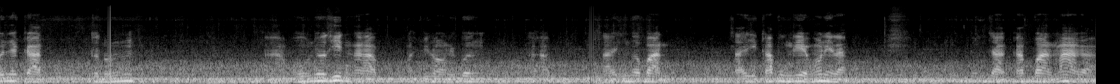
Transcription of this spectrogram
บรรยากาศถนนอ่าพหลโยธินนะครับพี่น้องในเบิ้งนะครับ สายเมื่อบ้าน สายที่กลับกรุงเทพเขานี่แหละจากกลับบ้านมากอะ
